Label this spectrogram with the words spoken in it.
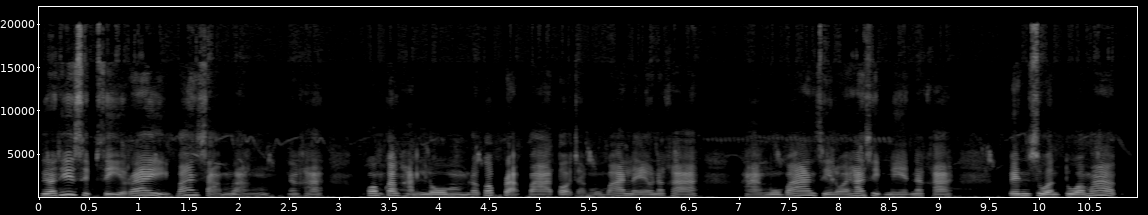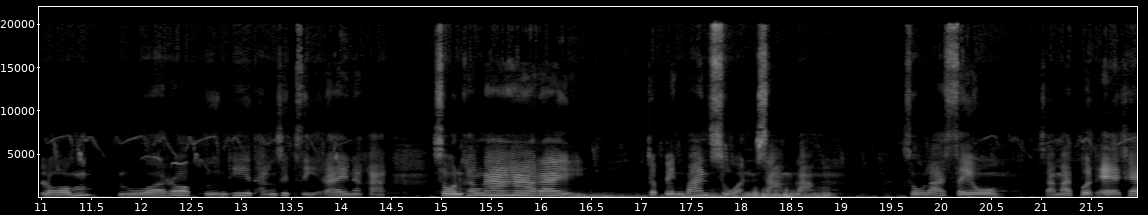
เนื้อที่ 14 ไร่บ้านสามหลังนะคะ พร้อมกังหันลมแล้วก็ประปาต่อจากหมู่บ้านแล้วนะคะ ห่างหมู่บ้าน 450 เมตรนะคะ เป็นส่วนตัวมากล้อมรั้วรอบพื้นที่ทั้ง 14 ไร่นะคะ โซนข้างหน้า 5 ไร่ จะเป็นบ้านสวน 3 หลัง โซลาร์เซลล์ สามารถเปิดแอร์แช่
